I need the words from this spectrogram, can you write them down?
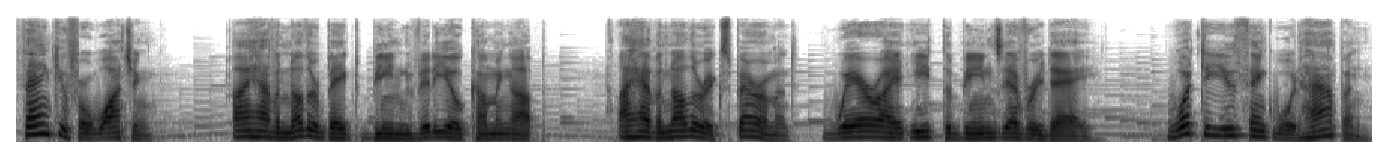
Thank you for watching. I have another baked bean video coming up. I have another experiment where I eat the beans every day. What do you think would happen?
